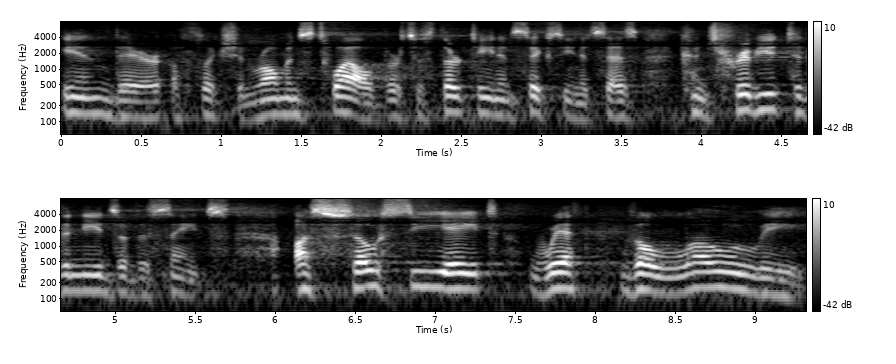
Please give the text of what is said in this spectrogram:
in their affliction. Romans 12, verses 13 and 16, it says, Contribute to the needs of the saints, associate with the lowly.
